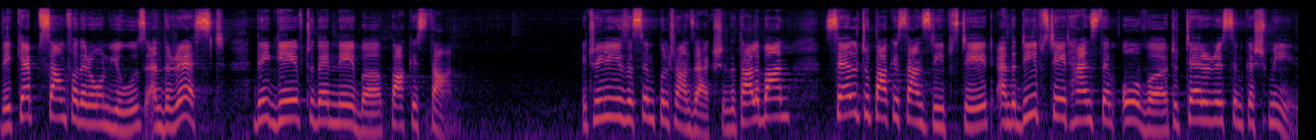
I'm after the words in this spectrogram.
They kept some for their own use, and the rest they gave to their neighbor, Pakistan. It really is a simple transaction. The Taliban sell to Pakistan's deep state, and the deep state hands them over to terrorists in Kashmir.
